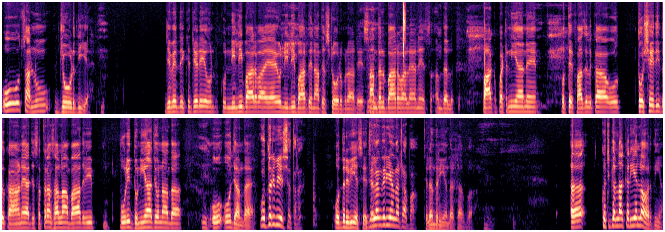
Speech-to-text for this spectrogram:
ਉਹ ਸਾਨੂੰ ਜੋੜਦੀ ਹੈ। ਜਿਵੇਂ ਦੇਖ ਜਿਹੜੇ ਉਹ ਕੋਈ ਨੀਲੀ ਬਾਰ ਵਾਇਆ ਹੈ ਉਹ ਨੀਲੀ ਬਾਰ ਦੇ ਨਾਂ ਤੇ ਸਟੋਰ ਬਣਾ ਰਹੇ ਸੰਦਲ ਬਾਰ ਵਾਲਿਆਂ ਨੇ ਸੰਦਲ ਪਾਕ ਪਟਨੀਆਂ ਨੇ ਉੱਤੇ ਫਾਜ਼ਿਲਕਾ ਉਹ ਤੋਸ਼ੇ ਦੀ ਦੁਕਾਨ ਹੈ। ਅੱਜ 17 ਸਾਲਾਂ ਬਾਅਦ ਵੀ ਪੂਰੀ ਦੁਨੀਆ 'ਚ ਉਹਨਾਂ ਦਾ ਉਹ ਉਹ ਜਾਂਦਾ ਹੈ। ਉਧਰ ਵੀ ਇਸੇ ਤਰ੍ਹਾਂ। ਉਧਰ ਵੀ ਇਸੇ ਤਰ੍ਹਾਂ। ਜਲੰਧਰੀਆਂ ਦਾ ਟਾਪਾ ਜਲੰਧਰੀਆਂ ਦਾ ਢਾਬਾ। ਅ ਕੁਝ ਗੱਲਾਂ ਕਰੀਏ ਲਾਹੌਰ ਦੀਆਂ।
